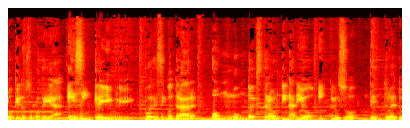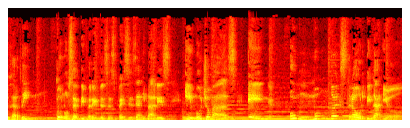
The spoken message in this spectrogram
lo que nos rodea es increíble. Puedes encontrar un mundo extraordinario incluso dentro de tu jardín. Conocer diferentes especies de animales y mucho más en Un Mundo Extraordinario.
